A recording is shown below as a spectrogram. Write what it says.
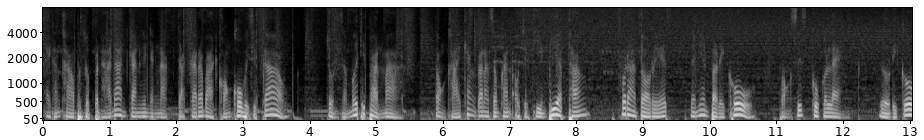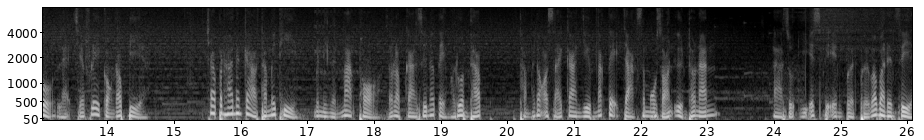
ไอ้ข้างข่าวประสบปัญหาด้านการเงินอย่างหนักจากการระบาดของโควิด -19 จนซัมเมอร์ที่ผ่านมา ต้องขายแข่งกำลังสำคัญออกจากทีมเพียบทั้งฟรานตอเรสและเนียนปาเรโคฟองซิสโกกแลงโรดิโกและเชฟเล่กองดอกเบียจากปัญหาดังกล่าวทำให้ทีม ไม่มีเงินมากพอสำหรับการซื้อนักเตะมาร่วมทัพทำให้ต้องอาศัยการยืมนักเตะจากสโมสรออื่นเท่านั้น ล่าสุด ESPN เปิดเผยว่าบาเดนเซีย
